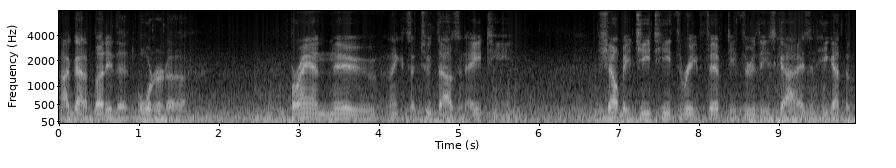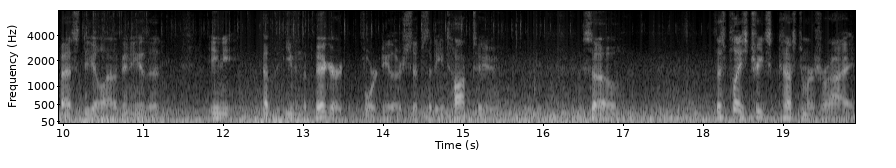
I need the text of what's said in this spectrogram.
I've got a buddy that ordered a brand new, I think it's a 2018 Shelby GT350 through these guys, and he got the best deal out of any of the any of the, even the bigger Ford dealerships that he talked to. So this place treats customers right.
